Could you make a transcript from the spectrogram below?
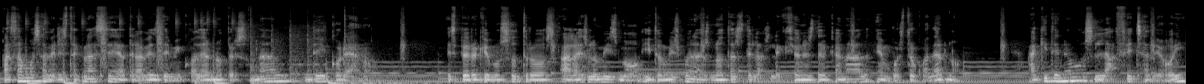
Pasamos a ver esta clase a través de mi cuaderno personal de coreano. Espero que vosotros hagáis lo mismo y toméis buenas notas de las lecciones del canal en vuestro cuaderno. Aquí tenemos la fecha de hoy,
